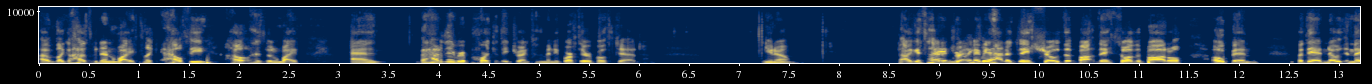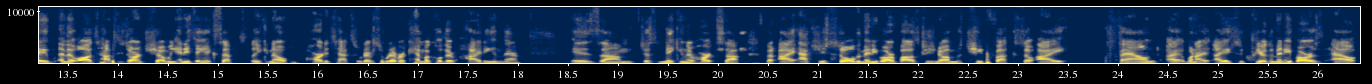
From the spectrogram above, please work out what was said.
uh, like a husband and wife, like healthy husband and wife. And but how do they report that they drank from the minibar if they were both dead? You know, I guess I I had have a no drink. Maybe they had a, they showed the bo- they saw the bottle open, but they had no and they and the autopsies aren't showing anything except like you know heart attacks or whatever. So whatever chemical they're hiding in there is um just making their heart stop. But I actually stole the mini bar bottles because you know I'm a cheap fuck. So I found I when I, I used to clear the mini bars out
